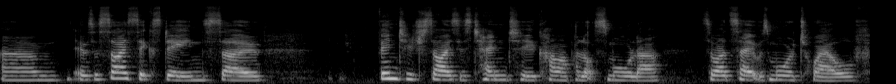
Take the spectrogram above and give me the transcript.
Um, it was a size 16 so vintage sizes tend to come up a lot smaller so I'd say it was more a 12,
